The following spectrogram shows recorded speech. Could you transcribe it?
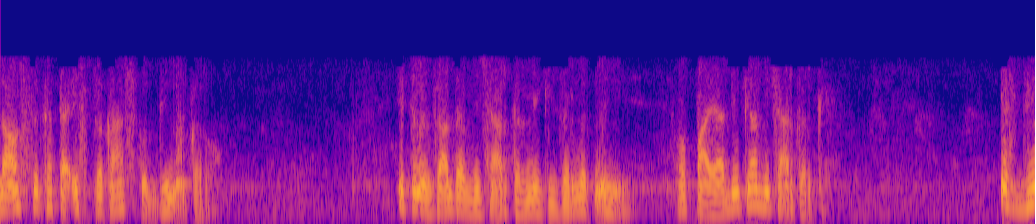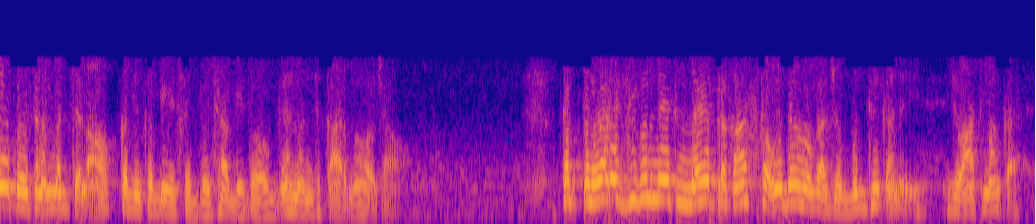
लाओस से कहता इस प्रकाश को धीमा करो। इतना ज़्यादा विचार करने की ज़रूरत नहीं है। और पाया भी क्या विचार करके? इस दिए को इतना मत जलाओ कभी कभी इसे बुझा भी दो, गहन अंधकार में हो जाओ। तब तुम्हारे जीवन में एक नए प्रकाश का उदय होगा जो बुद्धि का नहीं है, जो आत्मा का है।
